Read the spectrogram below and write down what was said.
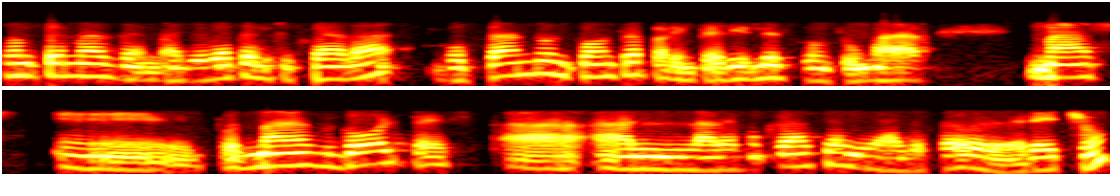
son temas de mayoría calificada, votando en contra para impedirles consumar más eh, pues más golpes a, la democracia y al Estado de Derecho,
